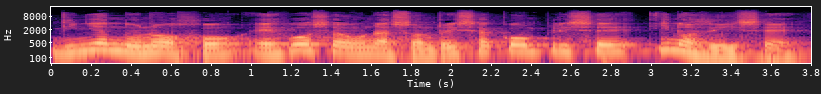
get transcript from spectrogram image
guiñando un ojo, esboza una sonrisa cómplice y nos dice,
